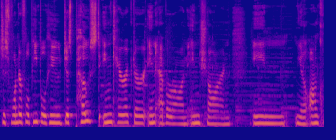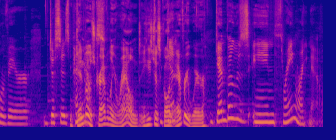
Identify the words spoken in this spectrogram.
Just wonderful people who just post in character in Eberron, in Sharn, in you know on Khorvaire, just as pen Genbo's traveling around. He's just going Gen- everywhere. Genbo's in Thrane right now.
